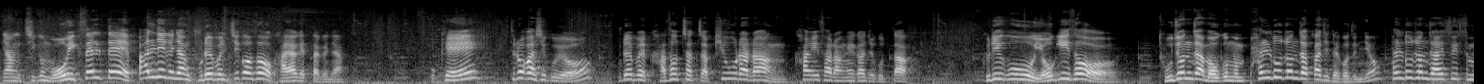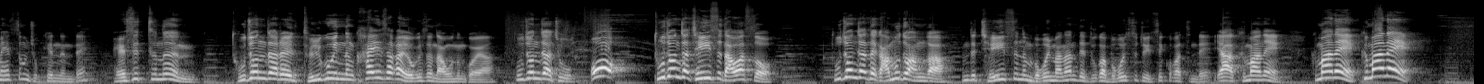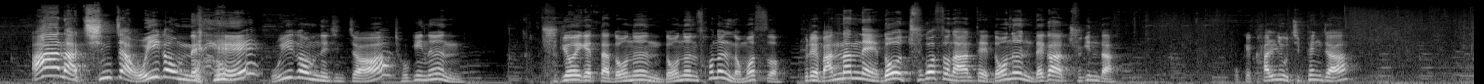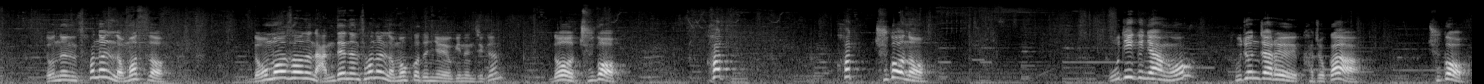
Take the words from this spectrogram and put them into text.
그냥 지금 워윅 셀 때 빨리 그냥 구랩을 찍어서 가야겠다 그냥. 오케이? 들어가시고요. 구랩을 가서 찾자. 피오라랑 카이사랑 해가지고 딱 그리고 여기서 도전자 먹으면 8도전자까지 되거든요 8도전자 할 수 있으면 했으면 좋겠는데 베스트는 도전자를 들고 있는 카이사가 여기서 나오는 거야 도전자 줘 어? 도전자 제이스 나왔어 도전자 덱 아무도 안 가. 근데 제이스는 먹을 만한데 누가 먹을 수도 있을 것 같은데. 야, 그만해. 그만해. 그만해. 아, 나 진짜 어이가 없네. 어이가 없네, 진짜. 저기는 죽여야겠다. 너는 너는 선을 넘었어. 그래, 만났네. 너 죽었어, 나한테. 너는 내가 죽인다. 오케이, 갈리오 집행자. 너는 선을 넘었어. 넘어서는 안 되는 선을 넘었거든요, 여기는 지금. 너 죽어. 컷! 컷 죽어 너 어디 그냥 어 도전자를 가져가 죽어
